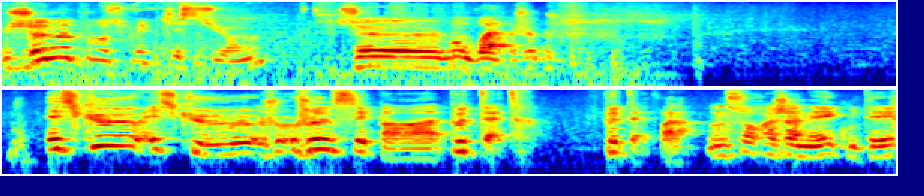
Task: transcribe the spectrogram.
Je me pose plus de questions. Je... Bon, voilà, je... Est-ce que... Est-ce que... Je, ne sais pas, peut-être. Peut-être, voilà. On ne saura jamais, écoutez.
